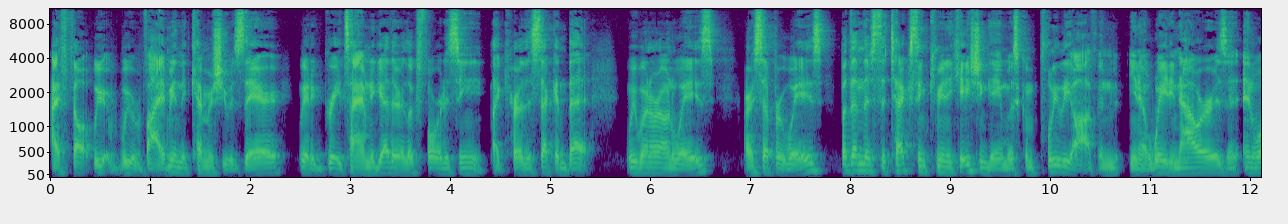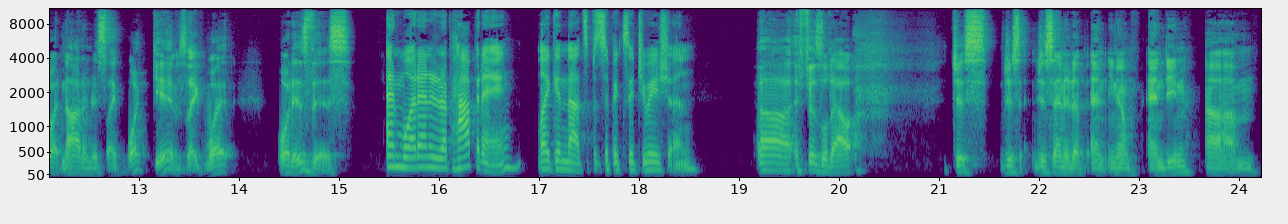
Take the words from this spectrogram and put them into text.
I felt we we were vibing. The chemistry was there. We had a great time together. I looked forward to seeing like her the second that we went our own ways, our separate ways. But then there's the texting communication game was completely off, and you know, waiting hours and, and whatnot. I'm just like, what gives? Like, what what is this? And what ended up happening, like in that specific situation? Uh, it fizzled out. Just just just ended up and you know ending. Um,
